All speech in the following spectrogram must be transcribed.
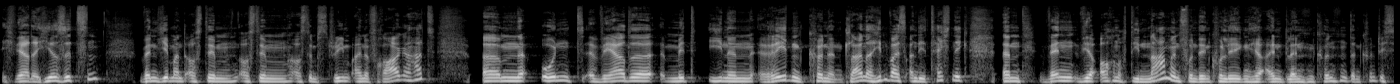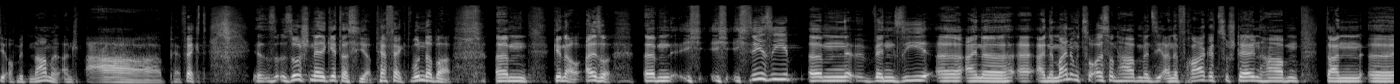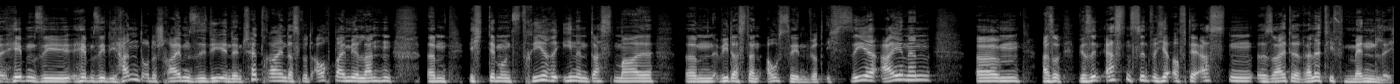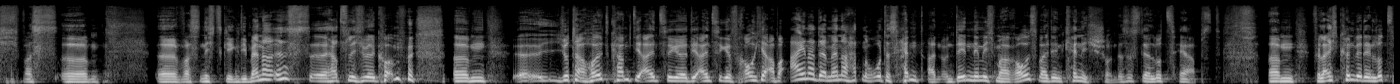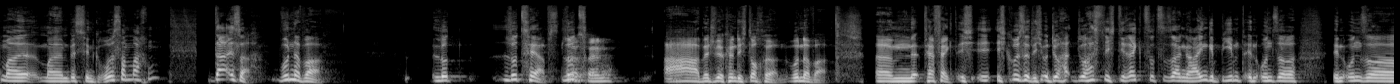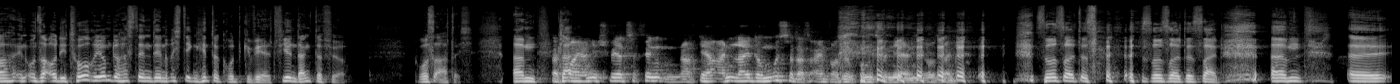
ich werde hier sitzen wenn jemand aus dem, aus dem, aus dem Stream eine Frage hat ähm, und werde mit Ihnen reden können. Kleiner Hinweis an die Technik, ähm, wenn wir auch noch die Namen von den Kollegen hier einblenden könnten, dann könnte ich sie auch mit Namen ansprechen. Ah, perfekt. So, schnell geht das hier. Perfekt, wunderbar. Ähm, genau, also ähm, ich, ich, ich sehe Sie, ähm, wenn Sie äh, eine, äh, eine Meinung zu äußern haben, wenn Sie eine Frage zu stellen haben, dann äh, heben, Sie, heben Sie die Hand oder schreiben Sie die in den Chat rein. Das wird auch bei bei mir landen. Ähm, ich demonstriere Ihnen das mal, ähm, wie das dann aussehen wird. Ich sehe einen, ähm, also wir sind erstens sind wir hier auf der ersten Seite relativ männlich, was ähm, äh, was nichts gegen die Männer ist. Äh, herzlich willkommen. Ähm, äh, Jutta Holtkamp, die einzige, die einzige Frau hier, aber einer der Männer hat ein rotes Hemd an und den nehme ich mal raus, weil den kenne ich schon. Das ist der Lutz Herbst. Ähm, vielleicht können wir den Lutz mal, mal ein bisschen größer machen. Da ist er. Wunderbar. Lutz, Lutz Herbst. Lutz, Ah, Mensch, wir können dich doch hören. Wunderbar. Ähm, perfekt. Ich, ich, ich grüße dich. Und du, du hast dich direkt sozusagen reingebeamt in unser, in unser, in unser Auditorium. Du hast den, den richtigen Hintergrund gewählt. Vielen Dank dafür. Großartig. Ähm, das war ja nicht schwer zu finden. Nach der Anleitung musste das einfach so funktionieren. so, sollte es, so sollte es sein. Ähm, äh,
